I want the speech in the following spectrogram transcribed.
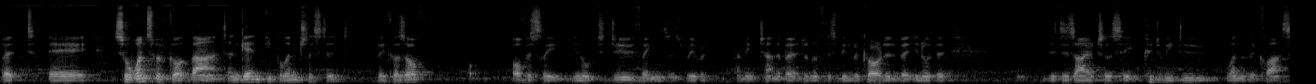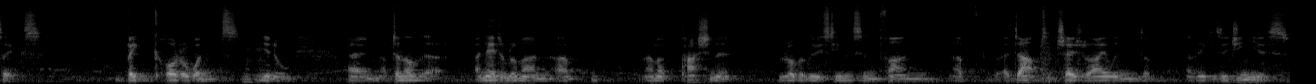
but uh, so once we've got that and getting people interested, because of obviously you know to do things as we were I think chatting about. I don't know if this has been recorded, but you know the the desire to say could we do one of the classics, big horror ones. You know, um, I've done a, an Edinburgh man. I'm, I'm a passionate Robert Louis Stevenson fan. I've adapted Treasure Island. I've, think he's a genius,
